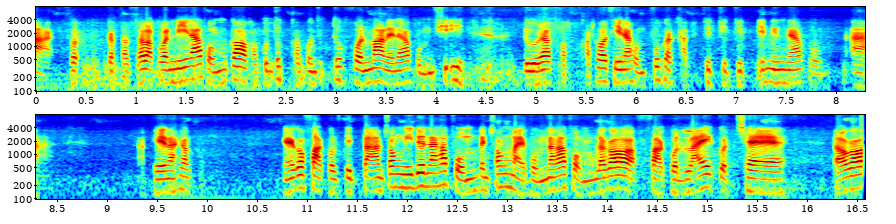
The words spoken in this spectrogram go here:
อ่าสกับสำหรับวันนี้นะผมก็ขอบคุณทุกขอบคุณทุกทุกคนมากเลยนะครับผมที่ดูนะขอขอโทษทีนะผมพูดขัดขัดผิดผิดผิดนิดนึงนะครับผม อ่าโอเคนะครับยังไงก็ฝากกดติดตามช่องนี้ด้วยนะครับผมเป็นช่องใหม่ผมนะครับผมแล้วก็ฝากกดไลค์กดแชร์ แล้วก็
